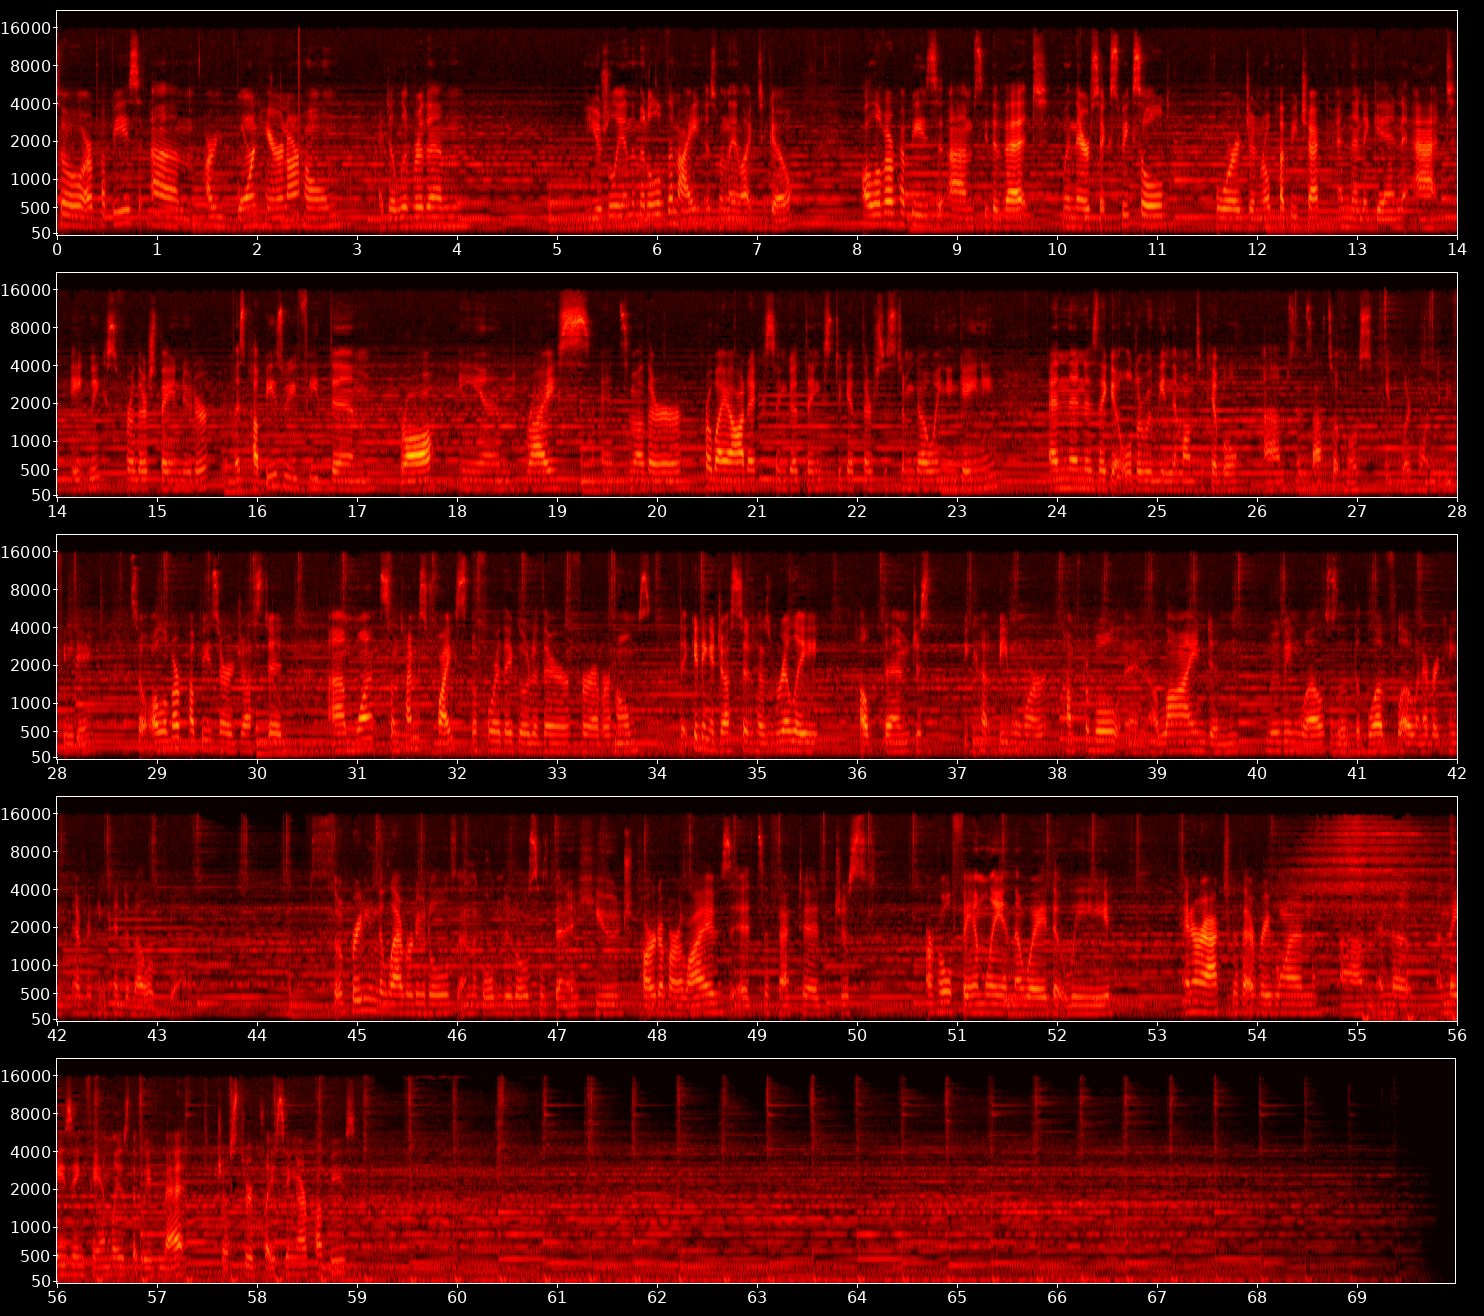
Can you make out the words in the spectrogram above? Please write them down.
So our puppies um, are born here in our home. I deliver them usually in the middle of the night is when they like to go. All of our puppies um, see the vet when they're six weeks old for a general puppy check and then again at eight weeks for their spay and neuter. As puppies, we feed them raw and rice and some other probiotics and good things to get their system going and gaining. And then as they get older, we wean them onto kibble um, since that's what most people are going to be feeding. So all of our puppies are adjusted um, once, sometimes twice before they go to their forever homes. That getting adjusted has really helped them just become, be more comfortable and aligned and moving well so that the blood flow and everything, everything can develop well. So breeding the Labradoodles and the Golden Doodles has been a huge part of our lives. It's affected just our whole family and the way that we interact with everyone um, and the amazing families that we've met just through placing our puppies.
